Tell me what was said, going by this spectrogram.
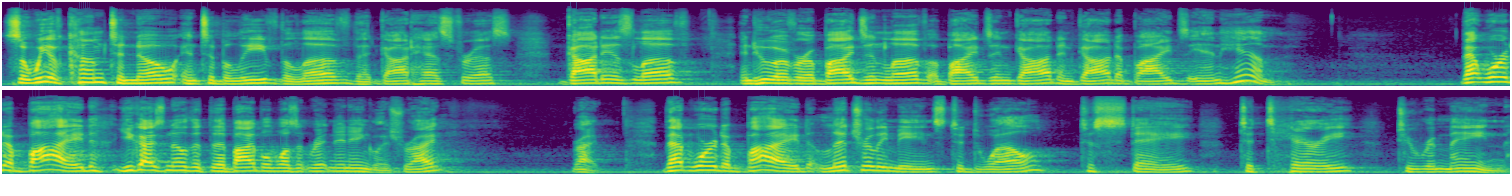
So we have come to know and to believe the love that God has for us. God is love, and whoever abides in love abides in God, and God abides in him. That word abide, you guys know that the Bible wasn't written in English, right? Right. That word abide literally means to dwell, to stay, to tarry, to remain.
